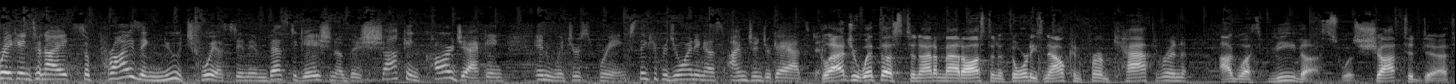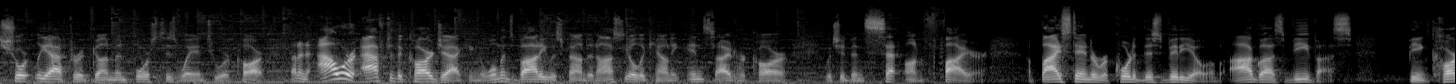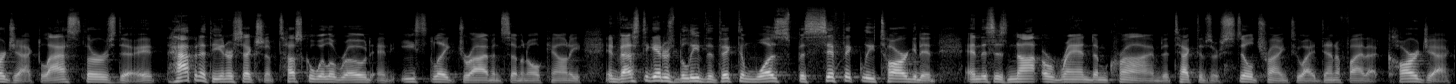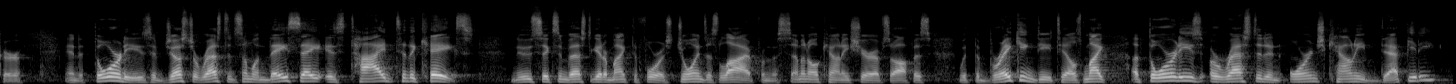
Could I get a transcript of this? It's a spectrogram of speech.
Breaking tonight, surprising new twist in the investigation of this shocking carjacking in Winter Springs. Thank you for joining us. I'm Ginger Gadsden. Glad you're with us tonight. I'm Matt Austin. Authorities now confirm Catherine Aguas Vivas was shot to death shortly after a gunman forced his way into her car. About an hour after the carjacking, the woman's body was found in Osceola County inside her car, which had been set on fire. A bystander recorded this video of Aguas Vivas being carjacked last Thursday. It happened at the intersection of Tuskawilla Road and East Lake Drive in Seminole County. Investigators believe the victim was specifically targeted, and this is not a random crime. Detectives are still trying to identify that carjacker, and authorities have just arrested someone they say is tied to the case. News 6 investigator Mike DeForest joins us live from the Seminole County Sheriff's Office with the breaking details. Mike, authorities arrested an Orange County deputy?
